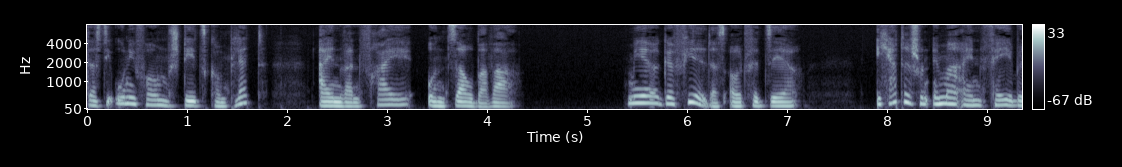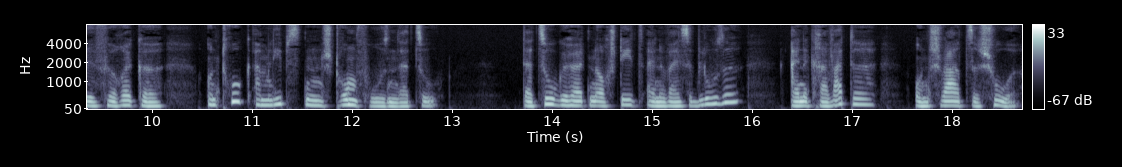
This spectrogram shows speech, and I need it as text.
dass die Uniform stets komplett, einwandfrei und sauber war. Mir gefiel das Outfit sehr. Ich hatte schon immer ein Faible für Röcke und trug am liebsten Strumpfhosen dazu. Dazu gehörten auch stets eine weiße Bluse, eine Krawatte und schwarze Schuhe.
